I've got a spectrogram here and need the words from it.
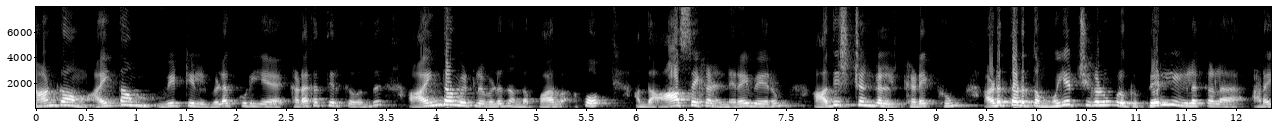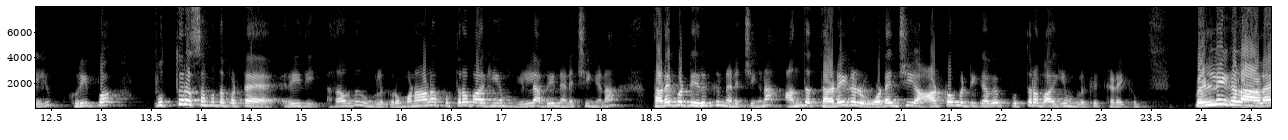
நான்காம் ஐந்தாம் வீட்டில் விழக்கூடிய கடகத்திற்கு வந்து ஐந்தாம் வீட்டில் விழுது அந்த பார்வை. அப்போது அந்த ஆசைகள் நிறைவேறும் அதிர்ஷ்டங்கள் கிடைக்கும். அடுத்தடுத்த முயற்சிகளும் உங்களுக்கு பெரிய இலக்களை அடையும். குறிப்பாக புத்திர சம்மந்தப்பட்ட ரீதி அதாவது உங்களுக்கு ரொம்ப நாளாக புத்திரபாகியம் இல்லை அப்படின்னு நினச்சிங்கன்னா தடைப்பட்டு இருக்குன்னு நினச்சிங்கன்னா அந்த தடைகள் உடஞ்சி ஆட்டோமேட்டிக்காகவே புத்திரபாகியம் உங்களுக்கு கிடைக்கும். பிள்ளைகளால்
